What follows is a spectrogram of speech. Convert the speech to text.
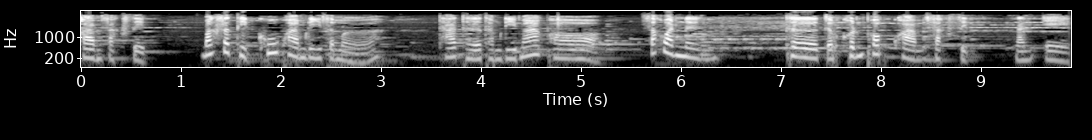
ความศักดิ์สิทธิ์ มักสถิตคู่ความดีเสมอ ถ้าเธอทำดีมากพอ สักวันหนึ่ง เธอจะค้นพบความศักดิ์สิทธิ์นั่นเอง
